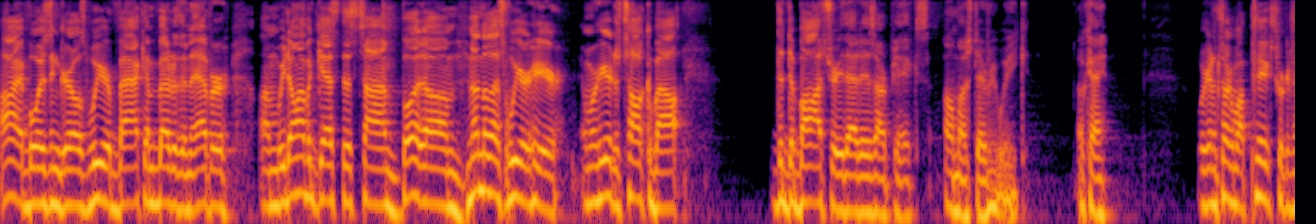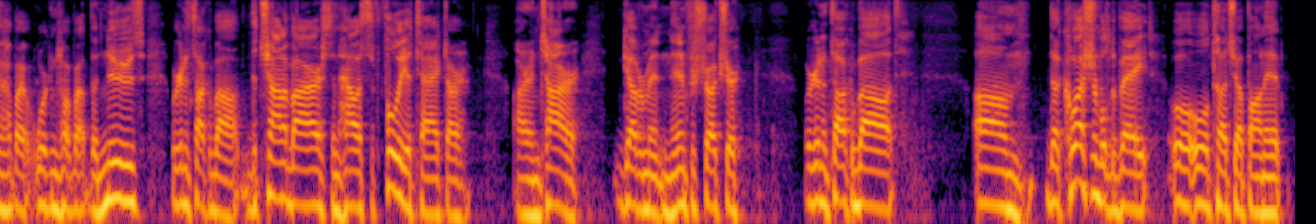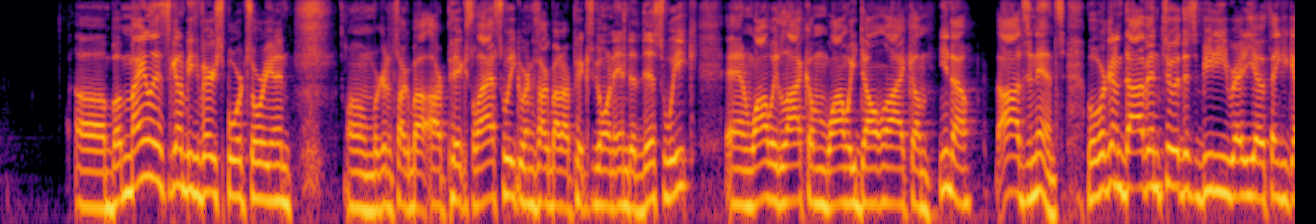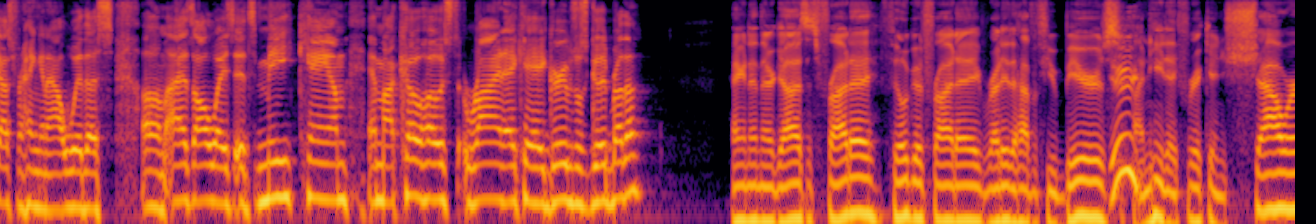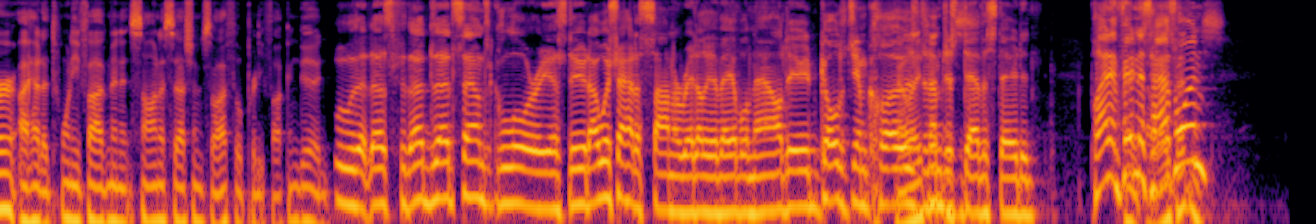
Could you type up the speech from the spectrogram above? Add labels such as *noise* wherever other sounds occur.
All right, boys and girls, we are back and better than ever. Um, we don't have a guest this time, but um, nonetheless, we are here, and we're here to talk about the debauchery that is our picks almost every week. Okay, we're going to talk about picks. We're going to talk about we're going to talk about the news. We're going to talk about the China virus and how it's fully attacked our our entire government and infrastructure. We're going to talk about um, the questionable debate. We'll, we'll touch up on it. Um, but mainly it's going to be very sports oriented. Um, we're going to talk about our picks last week. We're going to talk about our picks going into this week and why we like them, why we don't like them, you know, the odds and ends. But we're going to dive into it. This is BD Radio. Thank you guys for hanging out with us. Um, as always, it's me, Cam, and my co host, Ryan, aka Groobs. What's good, brother? Hanging in there, guys. It's Friday. Feel good Friday. Ready to have a few beers. I need a freaking shower. I had a 25 minute sauna session, so I feel pretty fucking good. Ooh, that does that. That sounds glorious, dude. I wish I had a sauna readily available now, dude. Gold's Gym closed, and I'm just devastated. Planet Fitness LA has one.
